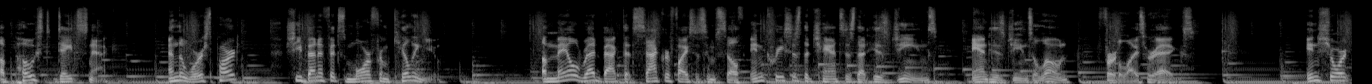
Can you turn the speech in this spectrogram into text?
a post-date snack. And the worst part? She benefits more from killing you. A male redback that sacrifices himself increases the chances that his genes, and his genes alone, fertilize her eggs. In short,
